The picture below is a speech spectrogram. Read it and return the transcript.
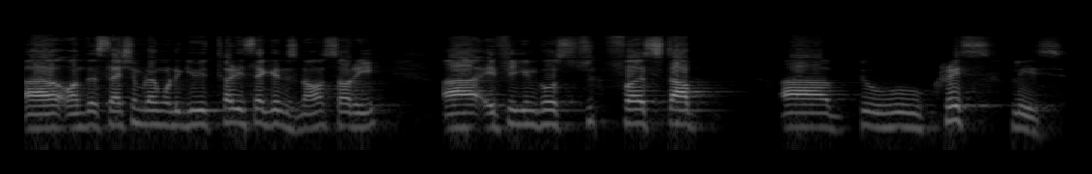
uh, on the session, but I'm going to give you 30 seconds now. Sorry. Uh, if you can go first up to Chris, please.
